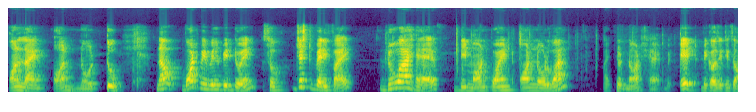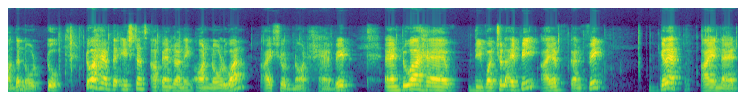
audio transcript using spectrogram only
online on node 2 now what we will be doing so just verify do I have the mount point on node 1? I should not have it because it is on the node 2. Do I have the instance up and running on node 1? I should not have it. And do I have the virtual IP? ifconfig grep inet.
